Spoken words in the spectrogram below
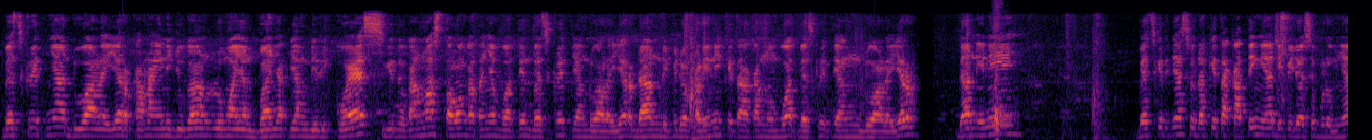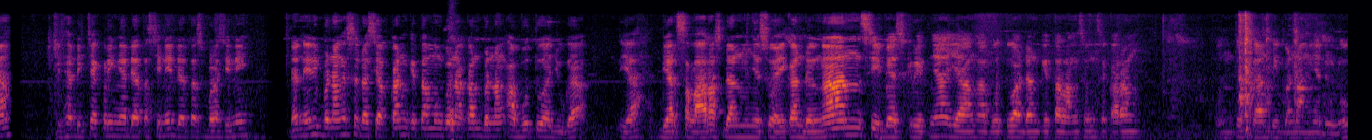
basketnya dua layer. Karena ini juga lumayan banyak yang di request gitu kan mas? Tolong katanya buatin basket yang dua layer. Dan di video kali ini kita akan membuat basket yang dua layer dan ini basketnya sudah kita cutting ya di video sebelumnya. Bisa dicek linknya di atas sini di atas sebelah sini. Dan ini benangnya sudah siapkan kita menggunakan benang abu tua juga ya biar selaras dan menyesuaikan dengan si basketnya yang abu tua. Dan kita langsung sekarang untuk ganti benangnya dulu.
